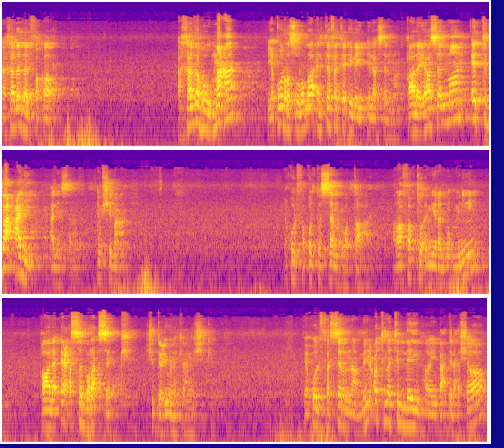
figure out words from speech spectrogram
أخذ ذا الفقار. أخذه معه يقول رسول الله التفت إلي إلى سلمان. قال يا سلمان اتبع علي. عليه السلام. امشي معه يقول فقلت السمع والطاعة. رافقت أمير المؤمنين. قال اعصب رأسك. شد عيونك عن الشكل. يقول فسرنا من عتمة الليل هاي بعد العشاء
